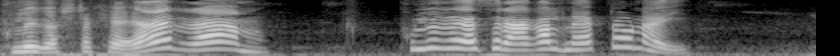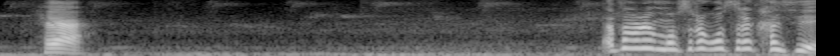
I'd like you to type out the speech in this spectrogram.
ফুলের গাছটা খেয়ে আর রাম, ফুলের গাছের আগাল না একটাও নাই। হ্যাঁ। এত বড় মশলা কচরা খাইছে।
